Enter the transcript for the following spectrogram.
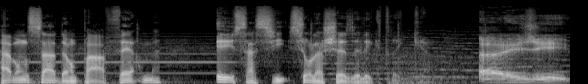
avança d'un pas ferme et s'assit sur la chaise électrique. Allez-y.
